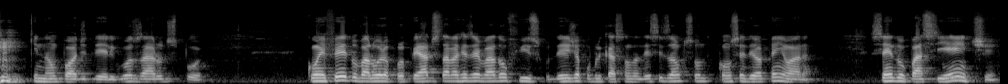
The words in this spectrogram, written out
que não pode dele gozar ou dispor. Com efeito, o valor apropriado estava reservado ao fisco, desde a publicação da decisão que concedeu a penhora sendo o paciente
